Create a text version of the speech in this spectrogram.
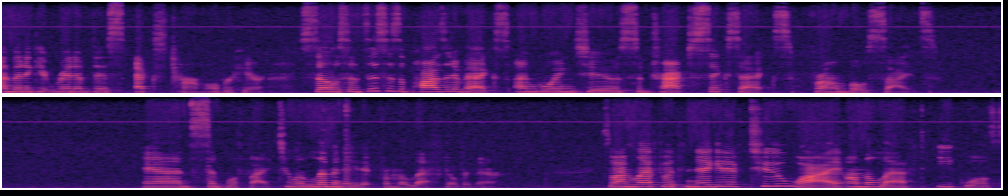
I'm going to get rid of this x term over here. So since this is a positive x, I'm going to subtract 6x from both sides and simplify to eliminate it from the left over there. So I'm left with negative 2y on the left equals.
